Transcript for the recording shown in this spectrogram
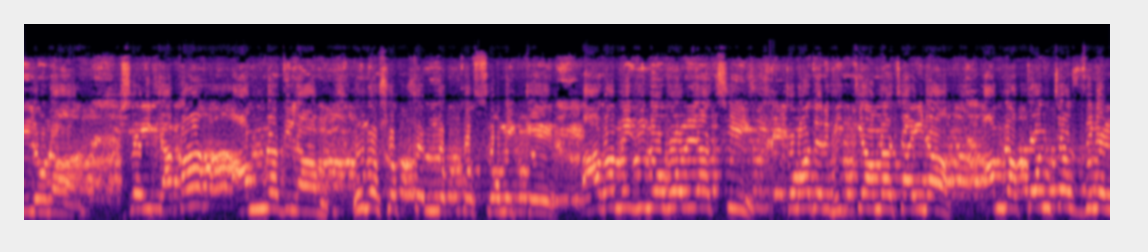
দিল না। সেই টাকা আমরা দিলাম উনসত্তর লক্ষ শ্রমিককে। আগামী দিনও বলে যাচ্ছি, তোমাদের ভিক্ষে আমরা চাই না। আমরা পঞ্চাশ দিনের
